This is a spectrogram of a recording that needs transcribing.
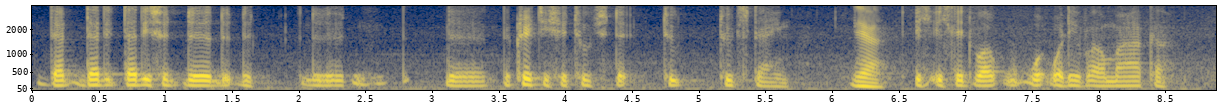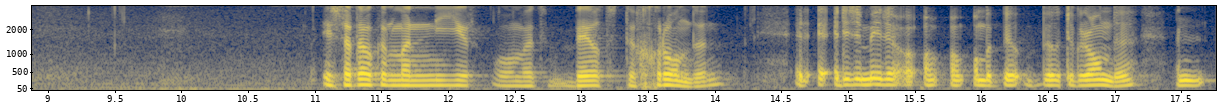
dat, dat, dat is de, de, de, de, de, de kritische toets, de, to, toetssteen. Ja. Is, is dit wat, wat, wat ik wou maken? Is dat ook een manier om het beeld te gronden? Het, het is een middel om, om, om het beeld, beeld te gronden. En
